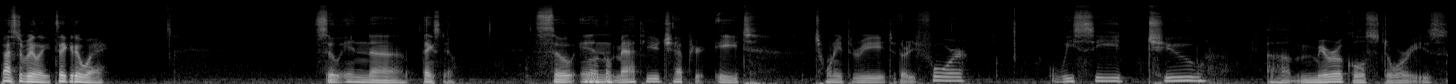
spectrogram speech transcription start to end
Pastor Billy, take it away. So in uh, thanks Neil. So in welcome. Matthew chapter 8, 23 to 34, we see two uh, miracle stories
